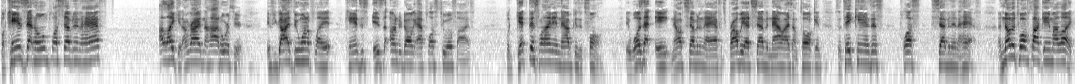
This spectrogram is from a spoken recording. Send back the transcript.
But Kansas at home plus 7.5, I like it. I'm riding the hot horse here. If you guys do want to play it, Kansas is the underdog at plus 205. But get this line in now because it's falling. It was at 8, now it's 7.5. It's probably at 7 now as I'm talking. So take Kansas plus 7.5. Another 12 o'clock game I like.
